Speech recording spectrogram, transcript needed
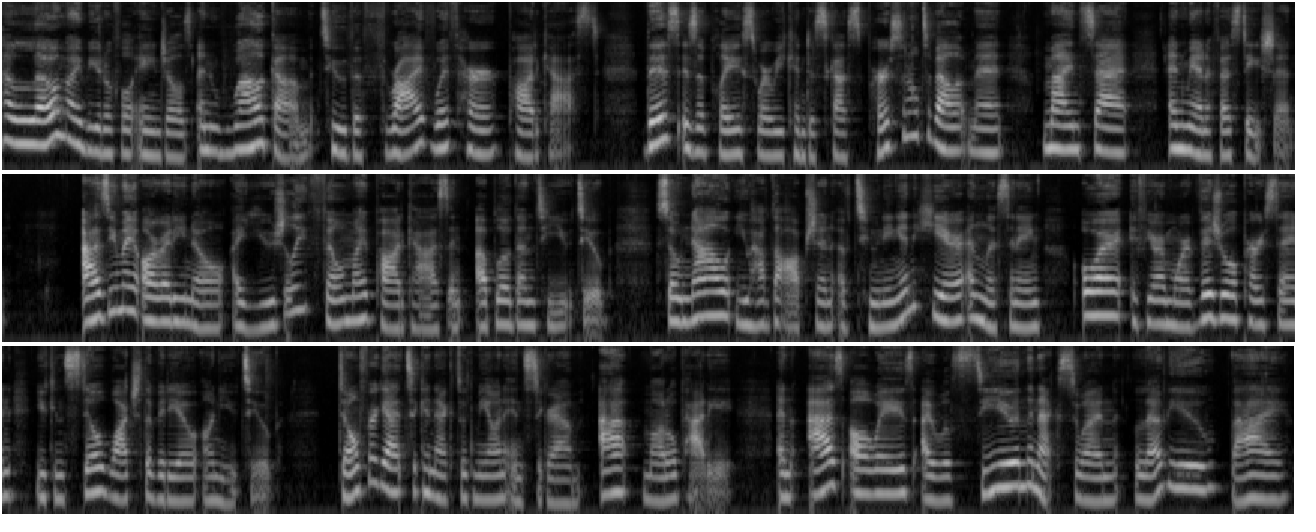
Hello, my beautiful angels, and welcome to the Thrive with Her podcast. This is a place where we can discuss personal development, mindset, and manifestation. As you may already know, I usually film my podcasts and upload them to YouTube. So now you have the option of tuning in here and listening, or if you're a more visual person, you can still watch the video on YouTube. Don't forget to connect with me on Instagram at Model Patty. And as always, I will see you in the next one. Love you. Bye.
